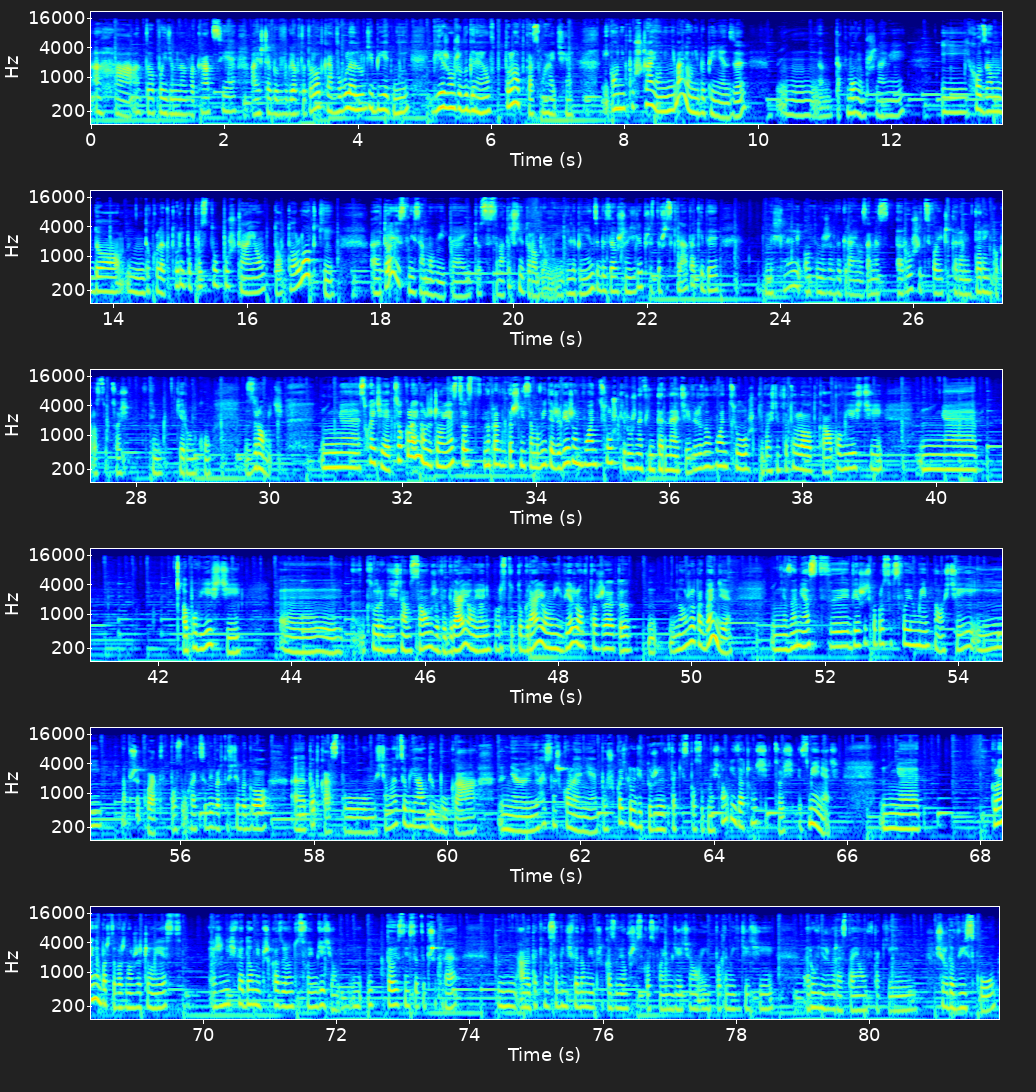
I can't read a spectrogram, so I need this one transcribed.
aha, a to pojedziemy na wakacje, a jeszcze jakby wygrał w totolotka. W ogóle ludzie biedni wierzą, że wygrają w totolotka, słuchajcie. I oni puszczają, oni nie mają niby pieniędzy, mm, tak mówią przynajmniej, i chodzą do, do kolektury i po prostu puszczają to, to lotki. E, to jest niesamowite i to systematycznie to robią. I ile pieniędzy by zaoszczędzili przez te wszystkie lata, kiedy myśleli o tym, że wygrają, zamiast ruszyć swoje cztery litery i po prostu coś w tym kierunku zrobić. Mm, e, słuchajcie, co kolejną rzeczą jest, co jest naprawdę też niesamowite, że wierzą w łańcuszki różne w internecie, wierzą w łańcuszki, właśnie w totolotka, opowieści, mm, e, opowieści, e, które gdzieś tam są, że wygrają i oni po prostu to grają i wierzą w to, że to, no, że tak będzie zamiast y, wierzyć po prostu w swoje umiejętności i na przykład posłuchać sobie wartościowego e, podcastu, ściągnąć sobie audiobooka, jechać na szkolenie, poszukać ludzi, którzy w taki sposób myślą i zacząć coś zmieniać. Kolejną bardzo ważną rzeczą jest, że nieświadomie przekazują to swoim dzieciom. To jest niestety przykre, ale takie osoby nieświadomie przekazują wszystko swoim dzieciom i potem ich dzieci również wyrastają w takim środowisku,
